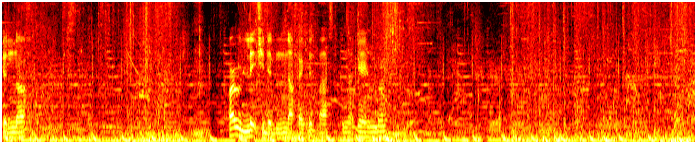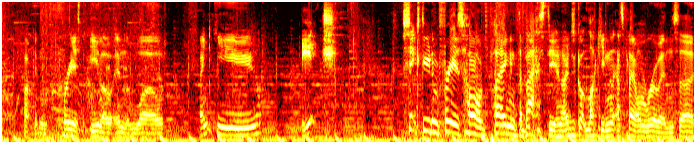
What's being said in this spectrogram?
Good enough. Bro literally did nothing this best in that game, bro. fucking freest elo in the world. Thank you, bitch. Six dude and free as hog playing into Bastion. I just got lucky and that's play on Ruin, so.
